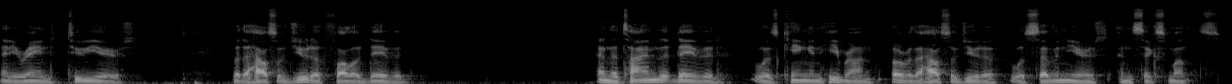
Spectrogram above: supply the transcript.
and he reigned two years. But the house of Judah followed David. And the time that David was king in Hebron over the house of Judah was seven years and six months.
